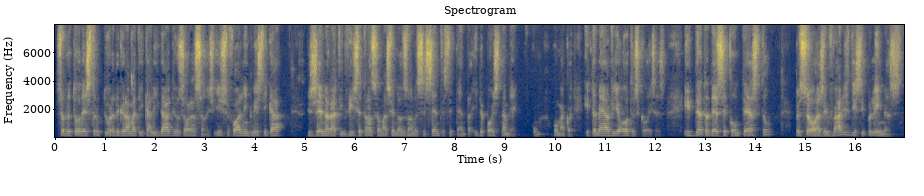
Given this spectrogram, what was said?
sobre toda a estrutura de gramaticalidade das orações. Isso foi a linguística generativista transformacional dos anos 60 e 70 e depois também uma, uma coisa. E também havia outras coisas. E dentro desse contexto, pessoas em várias disciplinas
